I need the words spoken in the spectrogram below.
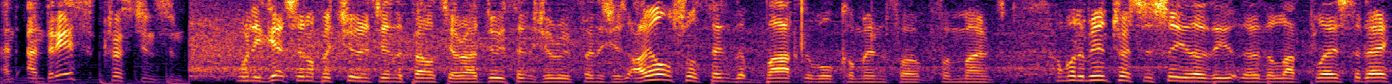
and Andreas Christensen. When he gets an opportunity in the penalty area, I do think Giroud finishes. I also think that Barkley will come in for, for Mount. I'm going to be interested to see how the, the, the lad plays today.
